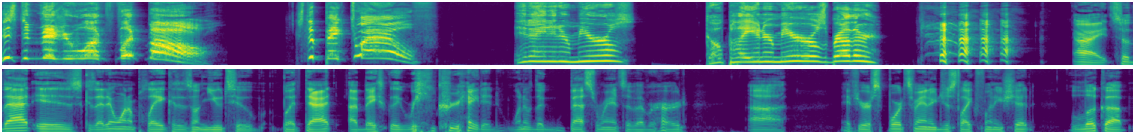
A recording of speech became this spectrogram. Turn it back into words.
It's Division One football. It's the Big Twelve. It ain't intramurals. Go play intramurals, brother. All right, so that is because I didn't want to play it because it's on YouTube, but that I basically recreated one of the best rants I've ever heard. Uh, if you're a sports fan or you just like funny shit, look up,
